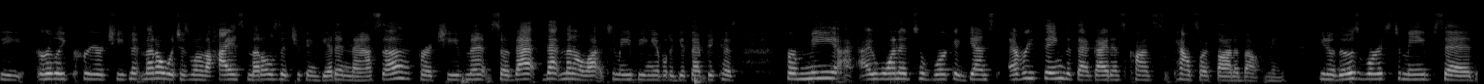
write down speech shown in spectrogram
the Early Career Achievement Medal, which is one of the highest medals that you can get in NASA for achievement. So that that meant a lot to me being able to get that because for me, I, I wanted to work against everything that that guidance cons- counselor thought about me. You know, those words to me said,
